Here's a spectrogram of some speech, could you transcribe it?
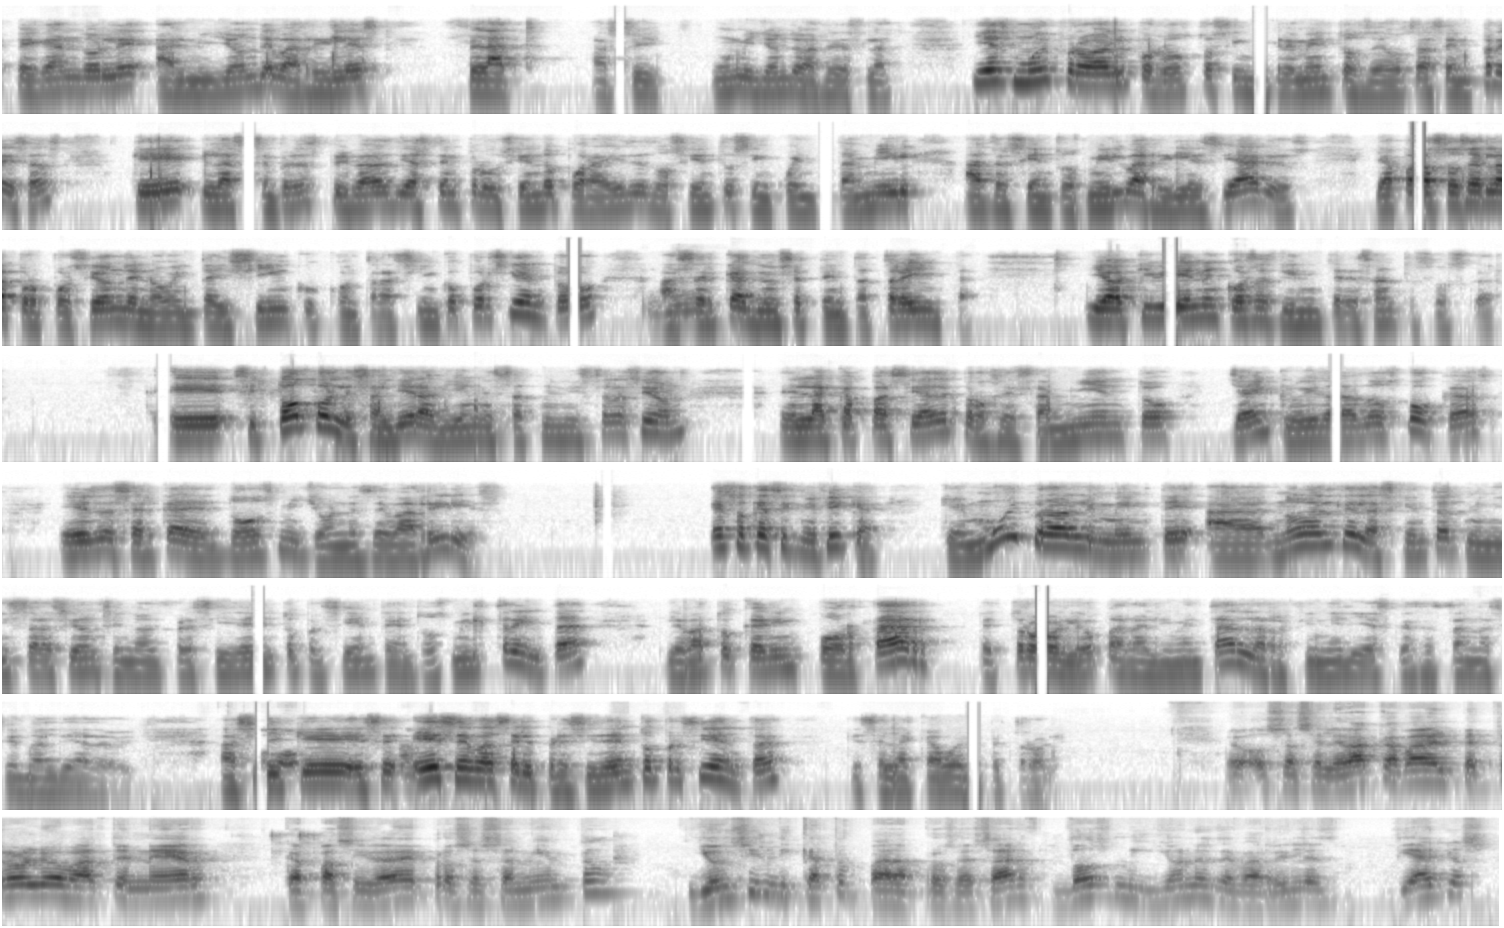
pegándole al millón de barriles flat, así, un millón de barriles flat. Y es muy probable por los otros incrementos de otras empresas que las empresas privadas ya estén produciendo por ahí de 250 mil a 300 mil barriles diarios. Ya pasó a ser la proporción de 95 contra 5% a cerca de un 70-30. Y aquí vienen cosas bien interesantes, Oscar. Eh, si todo le saliera bien esta administración, eh, la capacidad de procesamiento, ya incluida dos bocas, es de cerca de 2 millones de barriles. ¿Eso qué significa? Que muy probablemente, a, no al de la siguiente administración, sino al presidente o presidente del 2030, le va a tocar importar petróleo para alimentar las refinerías que se están haciendo al día de hoy. Así oh, que ese, ah. ese va a ser el presidente o presidenta que se le acabó el petróleo. O sea, se le va a acabar el petróleo, va a tener capacidad de procesamiento y un sindicato para procesar 2 millones de barriles diarios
